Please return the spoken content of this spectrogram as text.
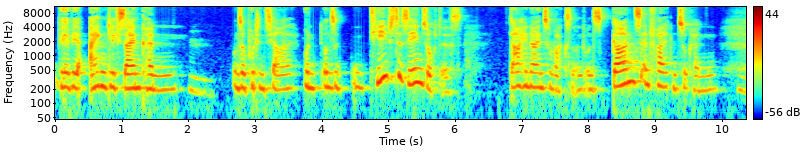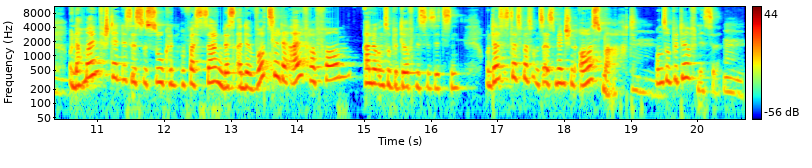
wer wir eigentlich sein können, hm. unser Potenzial und unsere tiefste Sehnsucht ist, da hineinzuwachsen und uns ganz entfalten zu können. Hm. Und nach meinem Verständnis ist es so, könnte man fast sagen, dass an der Wurzel der Alpha-Form alle unsere Bedürfnisse sitzen. Und das ist das, was uns als Menschen ausmacht. Hm. Unsere Bedürfnisse. Hm.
